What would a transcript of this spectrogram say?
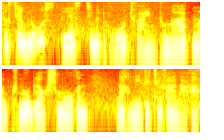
Christian Loos lässt sie mit Rotwein, Tomaten und Knoblauch schmoren nach mediterraner Art.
